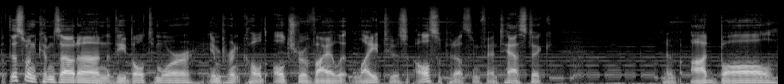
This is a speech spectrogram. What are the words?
But this one comes out on the Baltimore imprint called Ultraviolet Light, who has also put out some fantastic kind of oddball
